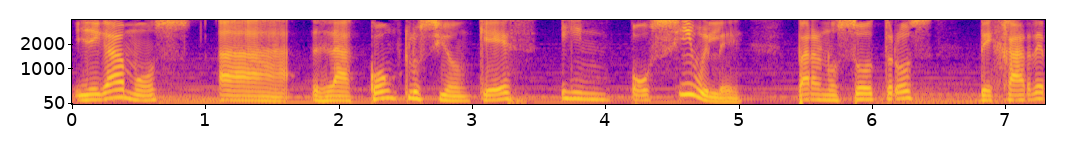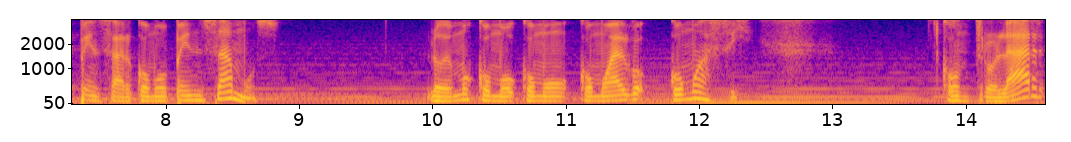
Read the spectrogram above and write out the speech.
Y llegamos a la conclusión que es imposible para nosotros dejar de pensar como pensamos lo vemos como, como, como algo, ¿cómo así? Controlar,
